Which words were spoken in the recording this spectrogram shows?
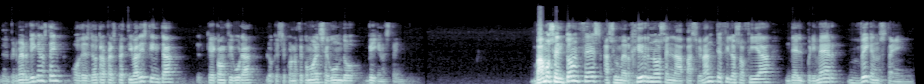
del primer Wittgenstein o desde otra perspectiva distinta que configura lo que se conoce como el segundo Wittgenstein. Vamos entonces a sumergirnos en la apasionante filosofía del primer Wittgenstein.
